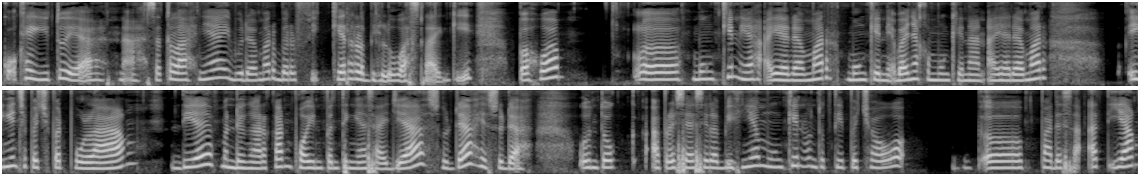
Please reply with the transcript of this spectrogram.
kok kayak gitu ya nah setelahnya Ibu Damar berpikir lebih luas lagi bahwa uh, mungkin ya Ayah Damar mungkin ya banyak kemungkinan Ayah Damar ingin cepat-cepat pulang, dia mendengarkan poin pentingnya saja, sudah ya sudah. Untuk apresiasi lebihnya mungkin untuk tipe cowok uh, pada saat yang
